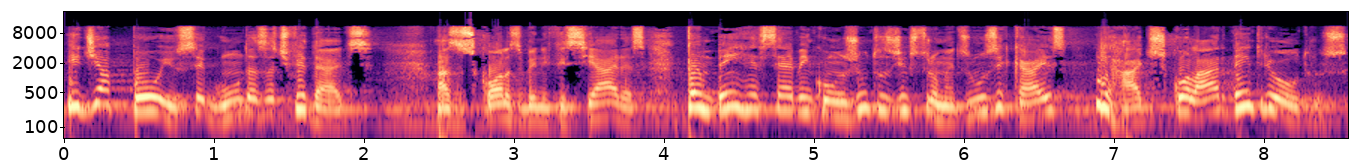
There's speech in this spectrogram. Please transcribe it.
e de apoio segundo as atividades. As escolas beneficiárias também recebem conjuntos de instrumentos musicais e rádio escolar, dentre outros,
